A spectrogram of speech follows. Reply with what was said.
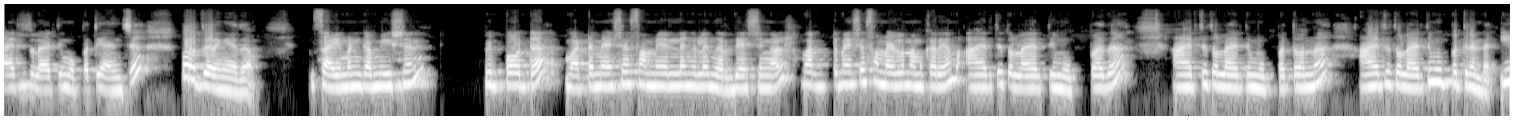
ആയിരത്തി തൊള്ളായിരത്തി മുപ്പത്തി അഞ്ച് പുറത്തിറങ്ങിയത്. സൈമൺ കമ്മീഷൻ റിപ്പോർട്ട് വട്ടമേശ സമ്മേളനങ്ങളിലെ നിർദ്ദേശങ്ങൾ. വട്ടമേശ സമ്മേളനം നമുക്കറിയാം ആയിരത്തി തൊള്ളായിരത്തി മുപ്പത് ആയിരത്തി തൊള്ളായിരത്തി മുപ്പത്തൊന്ന് ആയിരത്തി തൊള്ളായിരത്തി മുപ്പത്തിരണ്ട് ഈ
